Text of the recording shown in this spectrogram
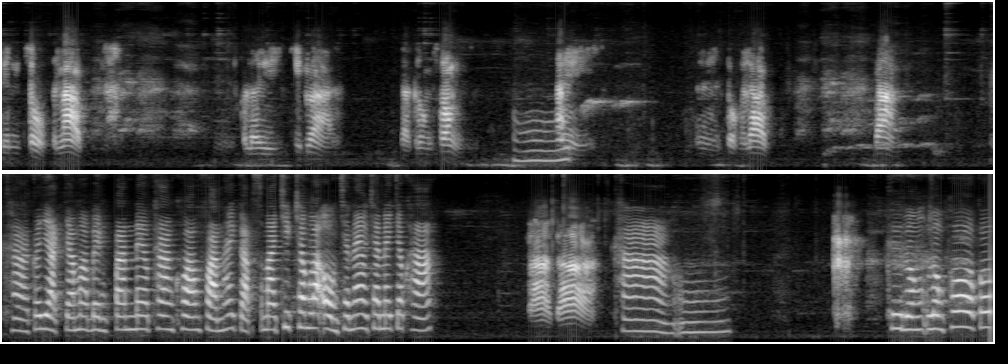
เป็นโชคเป็นลาบนะ ก็เลยคิดว่าอยากลงช่องอ๋อให้เออโชคเป็นลาบบ้าง ค่ะ ก็อยากจะมาแบ่งปันแนวทางความฝันให้กับสมาชิกช่องละอองชาแนลใช่ไหมเจ้าคะ จ้าจ้าค่ะอ๋อคือหลวงหลวงพ่อก็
